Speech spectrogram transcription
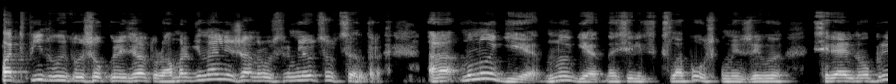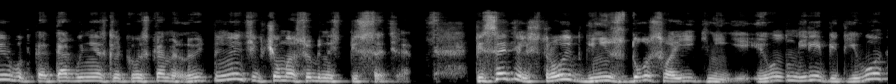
подпитывают высокую литературу, а маргинальные жанры устремляются в центр. А многие, многие относились к Слоповскому из-за его сериального приработка как бы несколько высокомерно. Но ведь понимаете, в чем особенность писателя – Писатель строит гнездо своей книги, и он лепит его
